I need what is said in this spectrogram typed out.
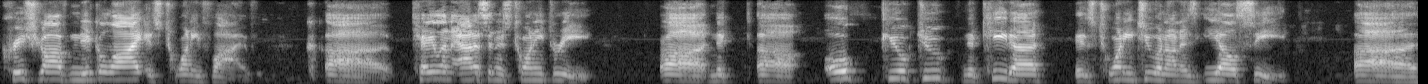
Krishkov Nikolai is 25. Uh, Calen Addison is 23. Uh, uh, Nikita is 22 and on his ELC. Uh,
